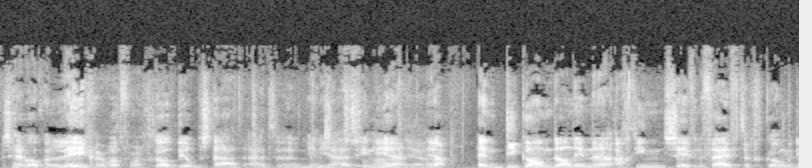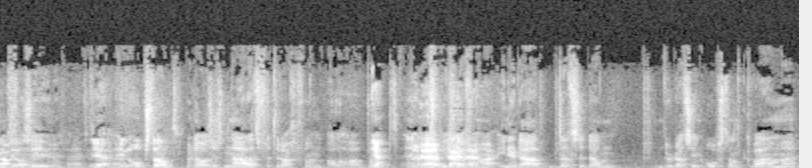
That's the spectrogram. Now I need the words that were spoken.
Ze hebben ook een leger wat voor een groot deel bestaat uit eh, mensen Indiase uit India. ja. En die komen dan in eh, 1857 komen die dan 1857. ja, in opstand. Maar dat was dus na het verdrag van Allahabad. Ja, en ruim zeg maar inderdaad dat ze dan, doordat ze in opstand kwamen,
